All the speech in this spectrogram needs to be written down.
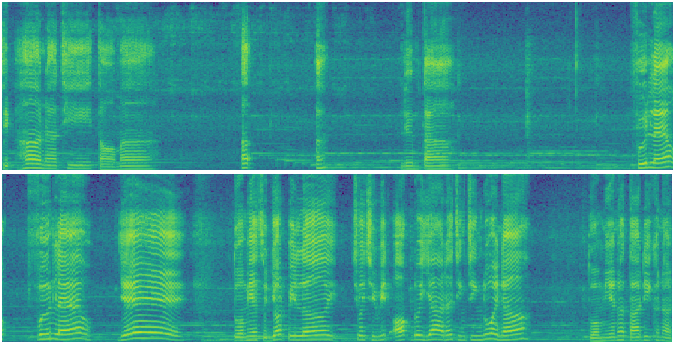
สิบห้านาทีต่อมา เอะเอะลืมตา ฟื้นแล้ว ฟื้นแล้ว เย้ ตัวเมียสุดยอดไปเลย ช่วยชีวิตออกด้วยย่าได้จริง ๆ ด้วยนะ ตัวเมียหน้าตาดีขนาด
